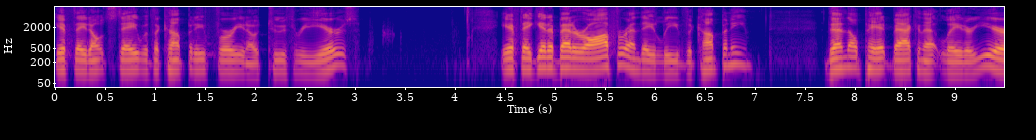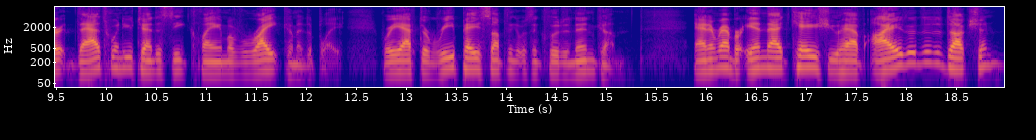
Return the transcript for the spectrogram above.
if they don't stay with the company for, you know, two, three years. If they get a better offer and they leave the company, then they'll pay it back in that later year. That's when you tend to see claim of right come into play, where you have to repay something that was included in income. And remember, in that case, you have either the deduction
